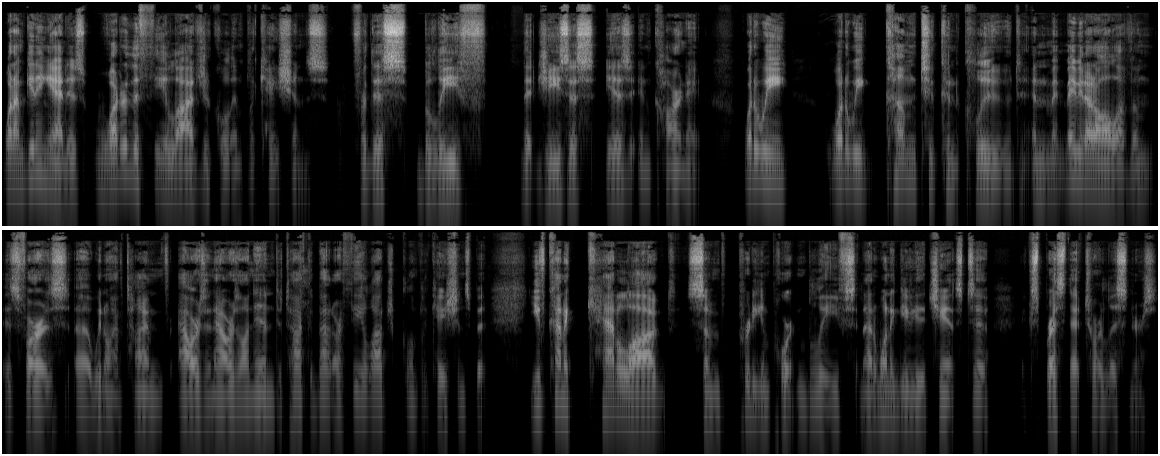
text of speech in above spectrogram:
What I'm getting at is what are the theological implications for this belief that Jesus is incarnate? What do we what do we come to conclude? And maybe not all of them, as far as uh, we don't have time, hours and hours on end, to talk about our theological implications. But you've kind of cataloged some pretty important beliefs, and I want to give you the chance to express that to our listeners.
